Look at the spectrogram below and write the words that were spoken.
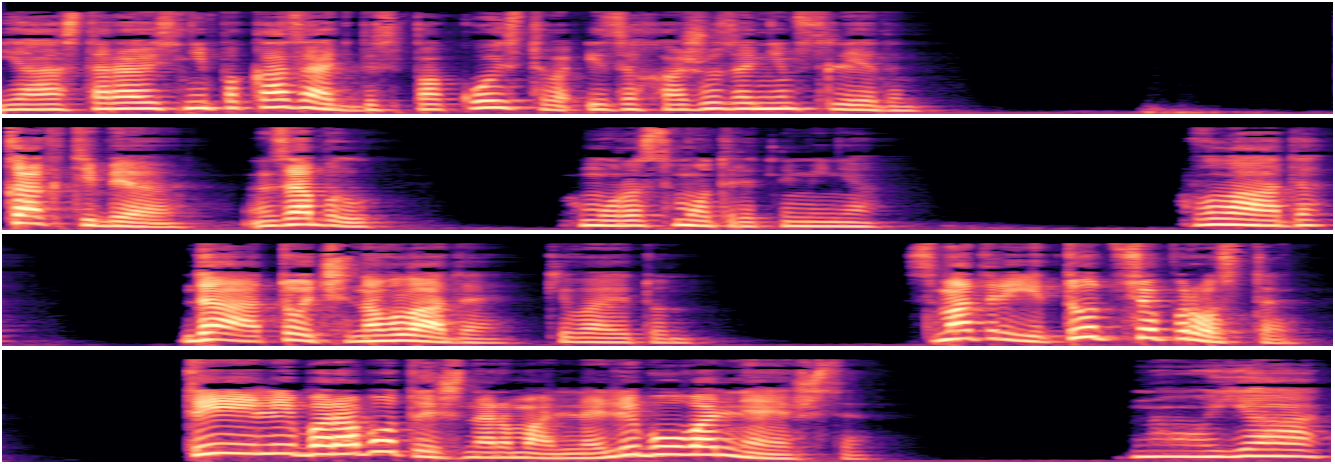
Я стараюсь не показать беспокойства и захожу за ним следом. «Как тебя? Забыл?» Хмуро смотрит на меня. «Влада». «Да, точно, Влада», — кивает он. «Смотри, тут все просто. Ты либо работаешь нормально, либо увольняешься». «Но я...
